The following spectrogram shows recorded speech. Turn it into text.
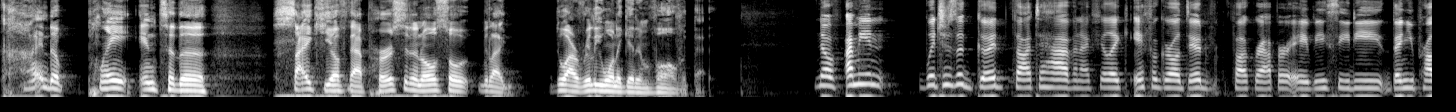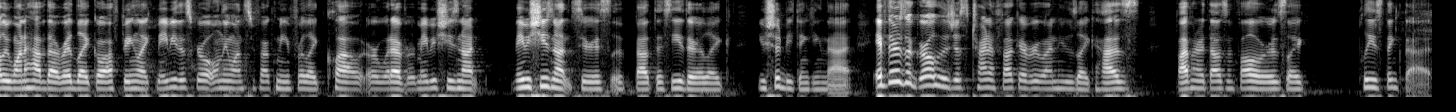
kind of play into the psyche of that person and also be like, do I really want to get involved with that? No, I mean, which is a good thought to have. And I feel like if a girl did fuck rapper A, B, C, D, then you probably want to have that red light go off, being like, maybe this girl only wants to fuck me for like clout or whatever. Maybe she's not. Maybe she's not serious about this either. Like, you should be thinking that. If there's a girl who's just trying to fuck everyone who's like has five hundred thousand followers, like, please think that.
